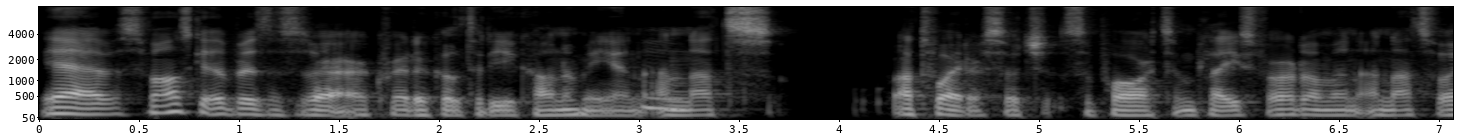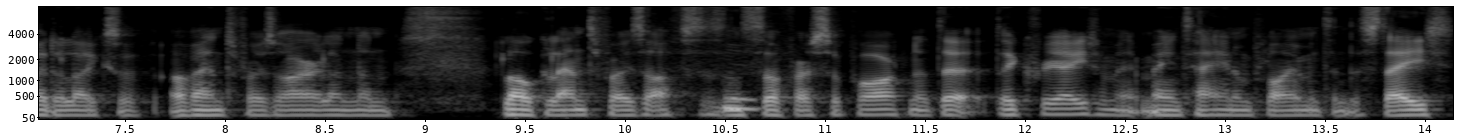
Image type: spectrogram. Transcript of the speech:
Yeah, small scale businesses are, are, critical to the economy, and, mm. and that's that's why there's such support in place for them, and, and that's why the likes of, of Enterprise Ireland and local enterprise offices and mm. stuff are supporting it. They, they create and maintain employment in the state.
